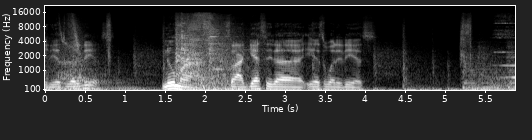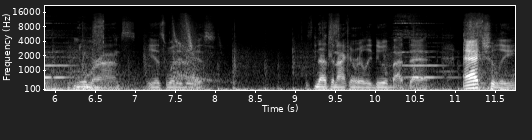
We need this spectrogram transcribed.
it is what it is. Numeron. So I guess it uh, is what it is. Numerons is what it is. There's nothing I can really do about that. Actually,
